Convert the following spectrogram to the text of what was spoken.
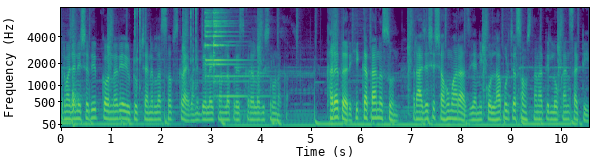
तर माझ्या निषदीप कॉर्नर या यूट्यूब चॅनलला सबस्क्राईब आणि बेल आयकॉनला प्रेस करायला विसरू नका. खरं तर ही कथा नसून राजेश शाहू महाराज यांनी कोल्हापूरच्या संस्थानातील लोकांसाठी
